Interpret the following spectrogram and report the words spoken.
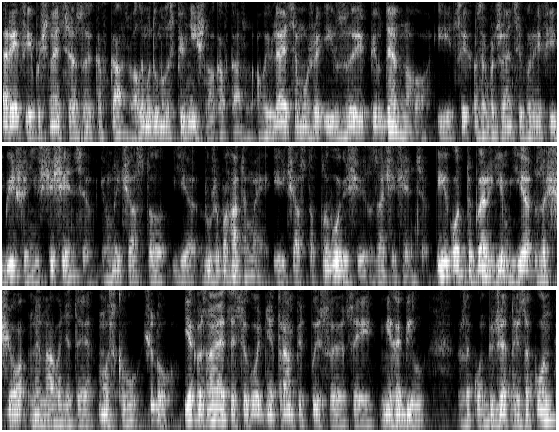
Ерефії почнеться з Кавказу, але ми думали з північного Кавказу. А виявляється, може і з південного. І цих азербайджанців в Ерефії більше ніж чеченців, і вони часто є дуже багатими і часто впливовіші за чеченців. І от тепер їм є за що ненавидіти Москву. Чудово, як ви знаєте, сьогодні Трамп підписує цей мегабіл закон, бюджетний закон,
